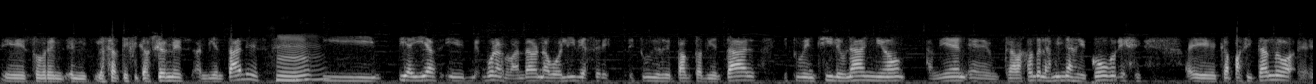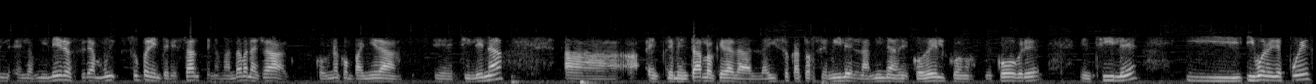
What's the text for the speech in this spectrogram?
eh, sobre las certificaciones ambientales mm. y, y, ahí, bueno, me mandaron a Bolivia a hacer estudios de pacto ambiental, estuve en Chile un año también trabajando en las minas de cobre eh, capacitando en, los mineros, era muy súper interesante. Nos mandaban allá con una compañera eh, chilena a, implementar lo que era la, ISO 14000 en las minas de Codelco, de cobre, en Chile. Y, bueno, y después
